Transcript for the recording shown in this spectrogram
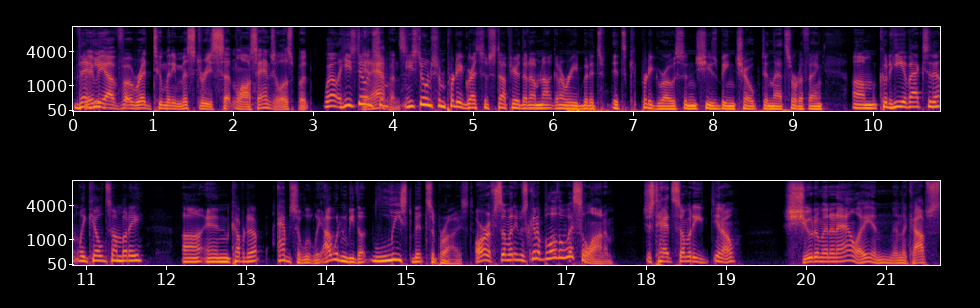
Maybe he, I've uh, read too many mysteries set in Los Angeles, but well, he's doing some. Happens. He's doing some pretty aggressive stuff here that I'm not going to read, but it's it's pretty gross, and she's being choked and that sort of thing. Um, could he have accidentally killed somebody uh, and covered it up? Absolutely. I wouldn't be the least bit surprised. Or if somebody was going to blow the whistle on him, just had somebody, you know, shoot him in an alley, and, and the cops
